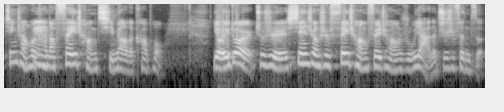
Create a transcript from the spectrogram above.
经常会看到非常奇妙的 couple。有一对儿就是先生是非常非常儒雅的知识分子，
